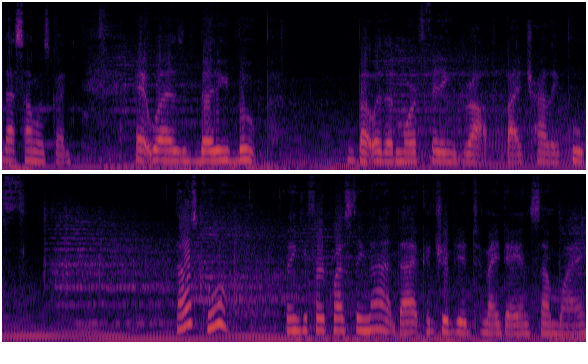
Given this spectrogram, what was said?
that song was good. It was Betty Boop, but with a more fitting drop by Charlie Puth. That was cool. Thank you for requesting that. That contributed to my day in some way.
